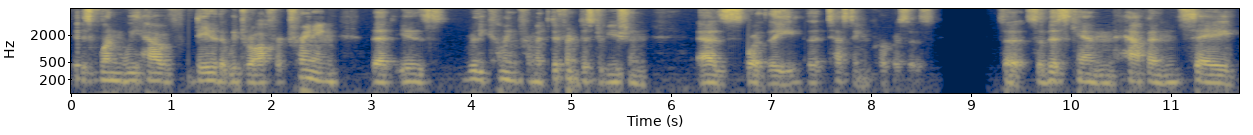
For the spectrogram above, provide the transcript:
is when we have data that we draw for training that is really coming from a different distribution as for the, the testing purposes. So, so this can happen, say,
